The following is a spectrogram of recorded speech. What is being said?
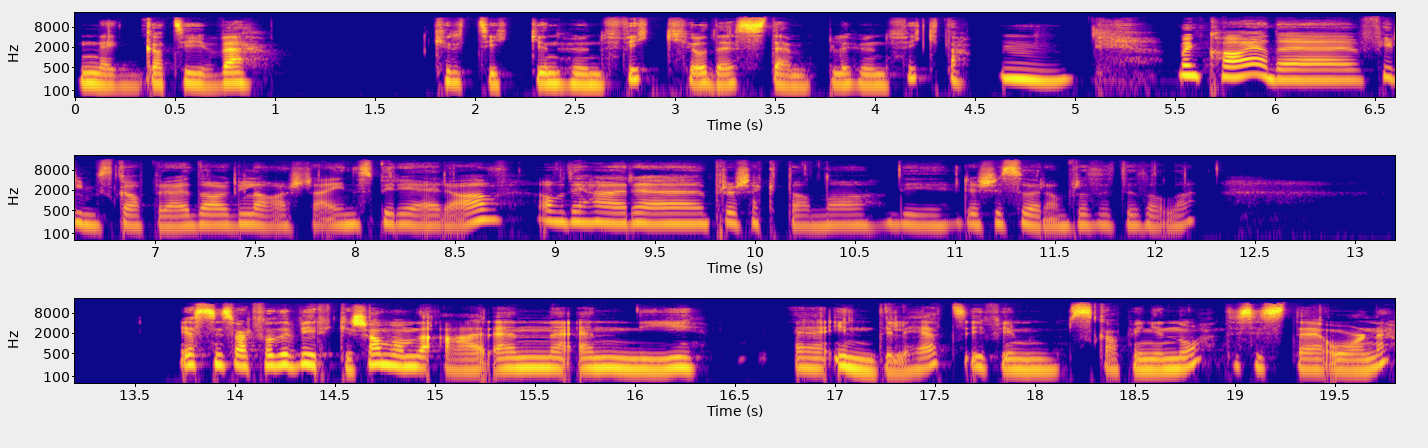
negative kritikken hun fikk, og det stempelet hun fikk. Da. Mm. Men hva er det filmskapere i dag lar seg inspirere av, av de her eh, prosjektene og de regissørene fra 70-tallet? Jeg syns i hvert fall det virker som om det er en, en ny eh, inderlighet i filmskapingen nå, de siste årene.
